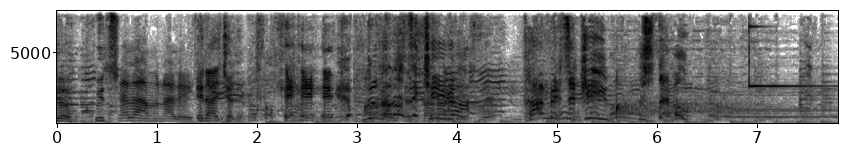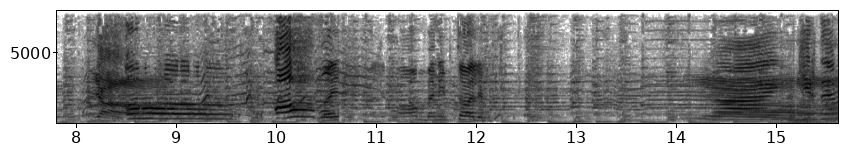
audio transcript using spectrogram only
Dört, üç. Selamun aleyküm. Enayi canım. ne kadar zekiyim ya. Tam bir zekiyim. İşte bu. Ya. Tamam ben iptalim. Girdim.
